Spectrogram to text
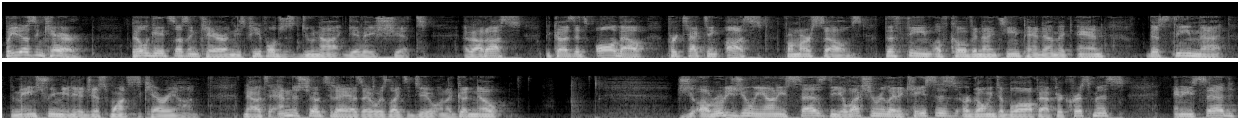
But he doesn't care. Bill Gates doesn't care, and these people just do not give a shit about us because it's all about protecting us from ourselves. The theme of COVID-19 pandemic and this theme that the mainstream media just wants to carry on. Now, to end the show today, as I always like to do, on a good note, uh, Rudy Giuliani says the election related cases are going to blow up after Christmas. And he said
